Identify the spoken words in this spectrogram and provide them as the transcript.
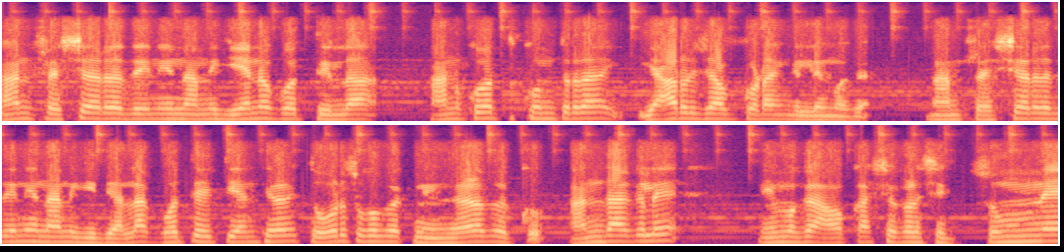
ನಾನ್ ಫ್ರೆಶರ್ ಅದೀನಿ ನನಗೆ ಏನೋ ಗೊತ್ತಿಲ್ಲ. ಅನ್ಕೋತ ಕುಂತ್ರ ಯಾರು ಜಾಬ್ ಕೊಡಂಗಿಲ್ಲ ನಿಮಗೆ. ನಾನ್ ಫ್ರೆಶರ್ ಅದೀನಿ ನನಗೆ ಇದೆಲ್ಲ ಗೊತ್ತೈತಿ ಅಂತ ಹೇಳಿ ತೋರಿಸ್ಕೋಬೇಕು, ನೀವು ಹೇಳ್ಬೇಕು. ಅಂದಾಗಲೇ ನಿಮಗೆ ಅವಕಾಶಗಳು ಸಿಗ್ ಸುಮ್ಮನೆ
